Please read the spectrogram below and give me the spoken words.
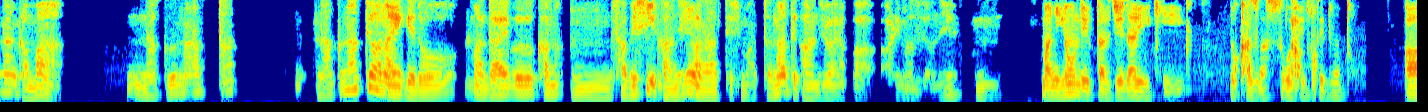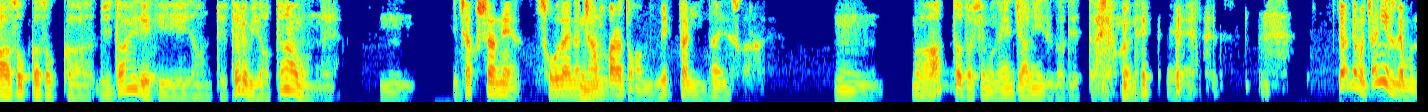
なんかまあ、亡くなった、亡くなってはないけど、うんまあだいぶかな、うん、寂しい感じにはなってしまったなって感じはやっぱありますよね。うん。まあ日本で言ったら時代劇の数がすごい減ってるのと。ああ、そっかそっか。時代劇なんてテレビでやってないもんね。うん。めちゃくちゃね、壮大なチャンバラとかもめったにないですからね。うん。まああったとしてもね、ジャニーズが出たりとかね。ねいや、でもジャニーズでも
